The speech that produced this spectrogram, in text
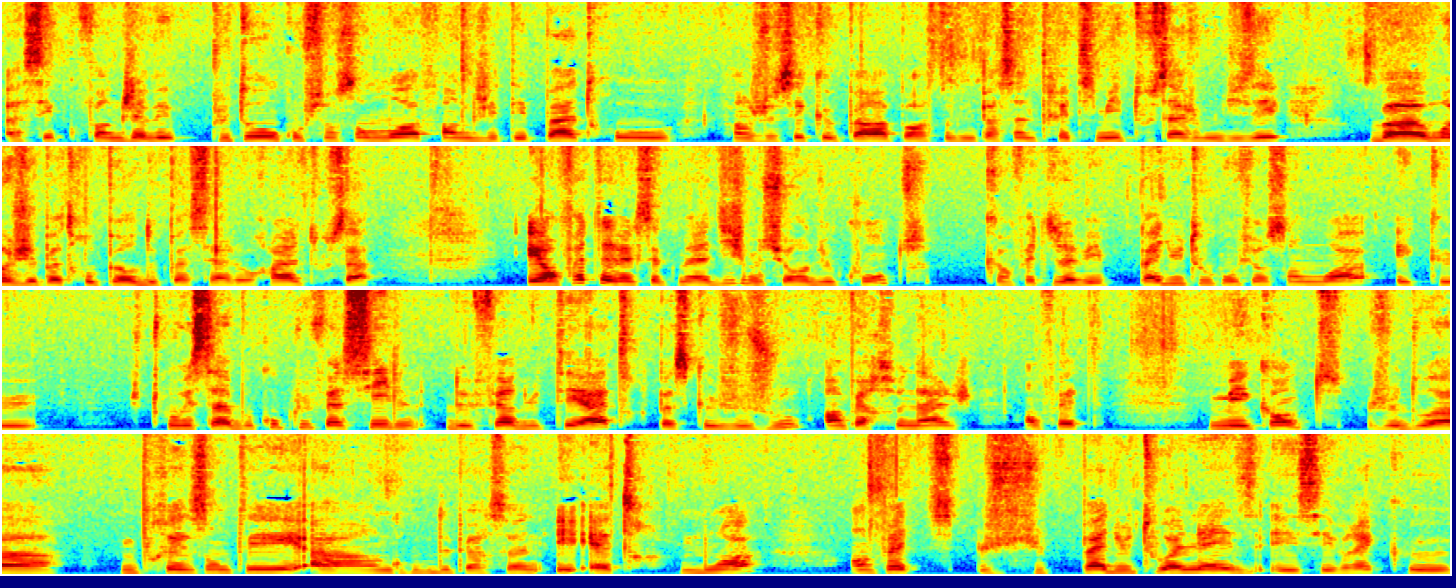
assez, enfin, que j'avais plutôt confiance en moi, enfin, que j'étais pas trop, enfin, je sais que par rapport à une personne très timide, tout ça, je me disais, bah, moi, j'ai pas trop peur de passer à l'oral, tout ça. Et en fait, avec cette maladie, je me suis rendu compte qu'en fait, j'avais pas du tout confiance en moi et que je trouvais ça beaucoup plus facile de faire du théâtre parce que je joue un personnage en fait. Mais quand je dois me présenter à un groupe de personnes et être moi, en fait, je suis pas du tout à l'aise et c'est vrai que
